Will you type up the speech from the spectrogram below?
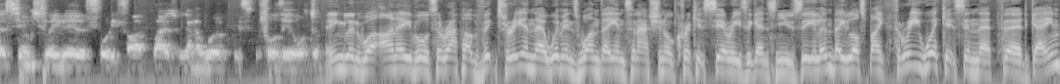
essentially they're the 45 players we're going to work with for the autumn. England were unable to wrap up victory in their women's one-day international cricket series against New Zealand. They lost by three wickets in their third game.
